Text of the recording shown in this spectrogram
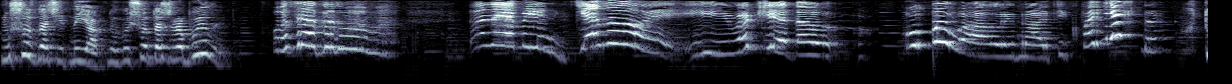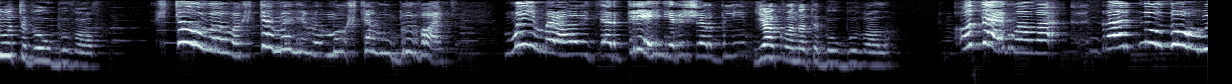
Ну що значить ніяк? Ну ви що ж робили? Отак от, мама. Мене, блін, тянули і взагалі-то убивали нафіг, понятно? Хто тебе убивав? Хто, мама, хто мене мог там убивати? Вимравиться тренерша, блін. Як вона тебе убивала? Отак, мама, на одну ногу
